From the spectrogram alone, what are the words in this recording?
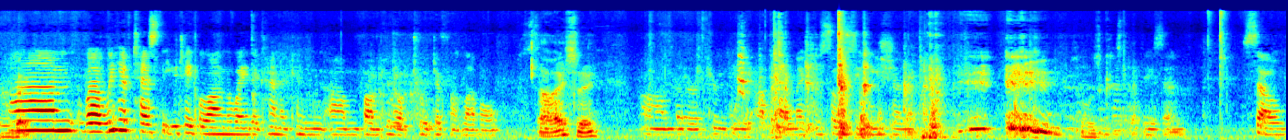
Or is that- Um, well, we have tests that you take along the way that kind of can, um, bump you up to a different level. So, Ah, I see. Um, that are through the Ophthalmic Association. So it's Just put these in. So,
